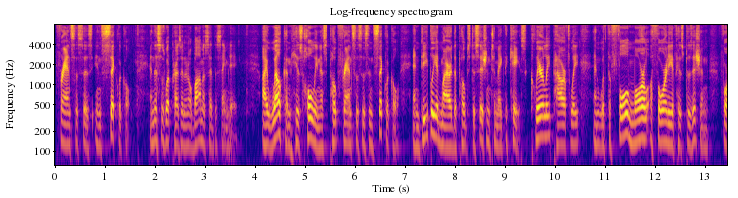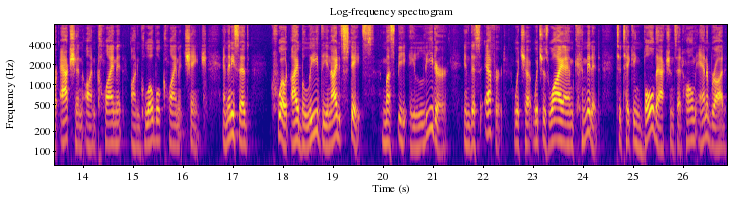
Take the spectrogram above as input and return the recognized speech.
Francis's encyclical. And this is what President Obama said the same day. I welcome His Holiness Pope Francis's encyclical and deeply admired the Pope's decision to make the case, clearly, powerfully, and with the full moral authority of his position for action on climate, on global climate change. And then he said, quote, I believe the United States must be a leader in this effort, which, uh, which is why I am committed to taking bold actions at home and abroad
